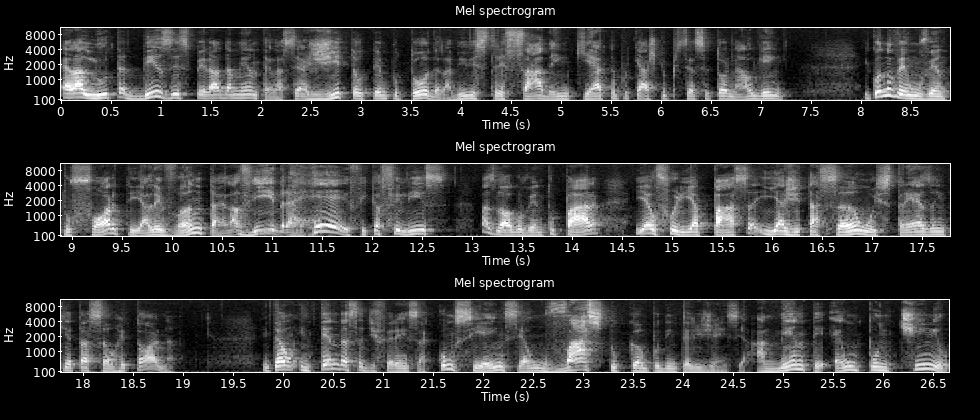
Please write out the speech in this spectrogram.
ela luta desesperadamente, ela se agita o tempo todo, ela vive estressada, inquieta porque acha que precisa se tornar alguém. E quando vem um vento forte, a levanta, ela vibra, hey, fica feliz. Mas logo o vento para e a euforia passa e a agitação, o estresse, a inquietação retorna. Então, entenda essa diferença. A consciência é um vasto campo de inteligência. A mente é um pontinho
